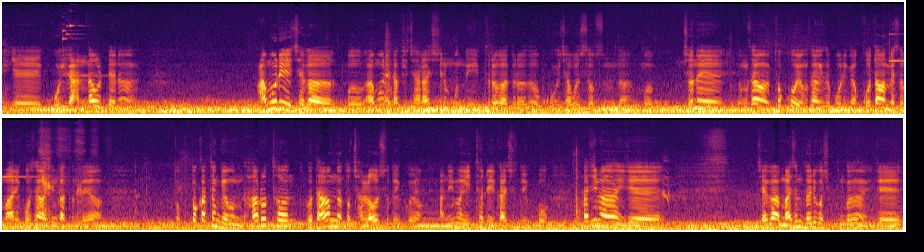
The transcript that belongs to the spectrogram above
이게 고기가 안 나올 때는 아무리 제가 뭐 아무리 낚시 잘 하시는 분들이 들어가더라도 고기 잡을 수 없습니다. 뭐 전에 영상 토코 영상에서 보니까 고다음에서 많이 고생하신 것 같은데요. 또, 똑같은 경우는 하루 턴, 그 다음날 또 잘 나올 수도 있고요. 아니면 이틀이 갈 수도 있고. 하지만 이제 제가 말씀드리고 싶은 거는 이제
